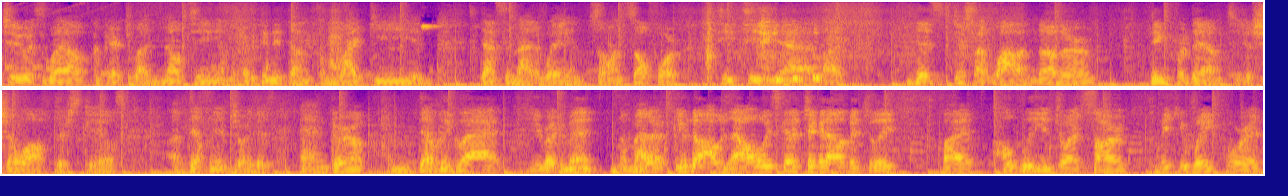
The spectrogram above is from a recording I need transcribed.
too as well compared to like melting and everything they've done from Likey and Dance the Night Away and so on and so forth. TT, yeah, like this just like wow, another thing for them to just show off their skills. I definitely enjoy this. And girl, I'm definitely glad you recommend. No matter, even though I was always gonna check it out eventually, but hopefully you enjoy it. Sorry to make you wait for it.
